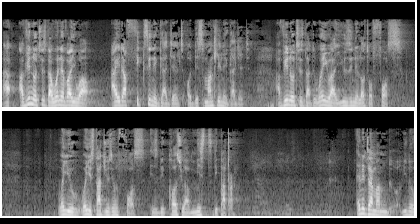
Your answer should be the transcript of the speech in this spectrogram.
Uh, have you noticed that whenever you are either fixing a gadget or dismantling a gadget, have you noticed that when you are using a lot of force, when you when you start using force, is because you have missed the pattern anytime I'm, you know,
